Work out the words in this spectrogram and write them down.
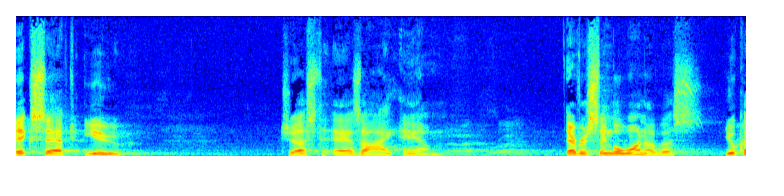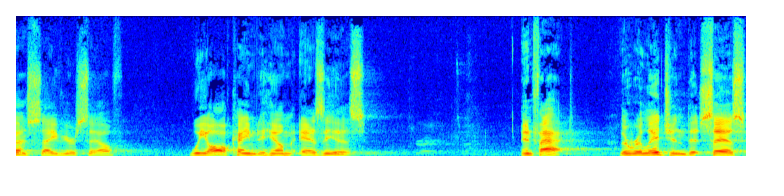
accept you? Just as I am. Every single one of us. You couldn't save yourself. We all came to Him as is. In fact, the religion that says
